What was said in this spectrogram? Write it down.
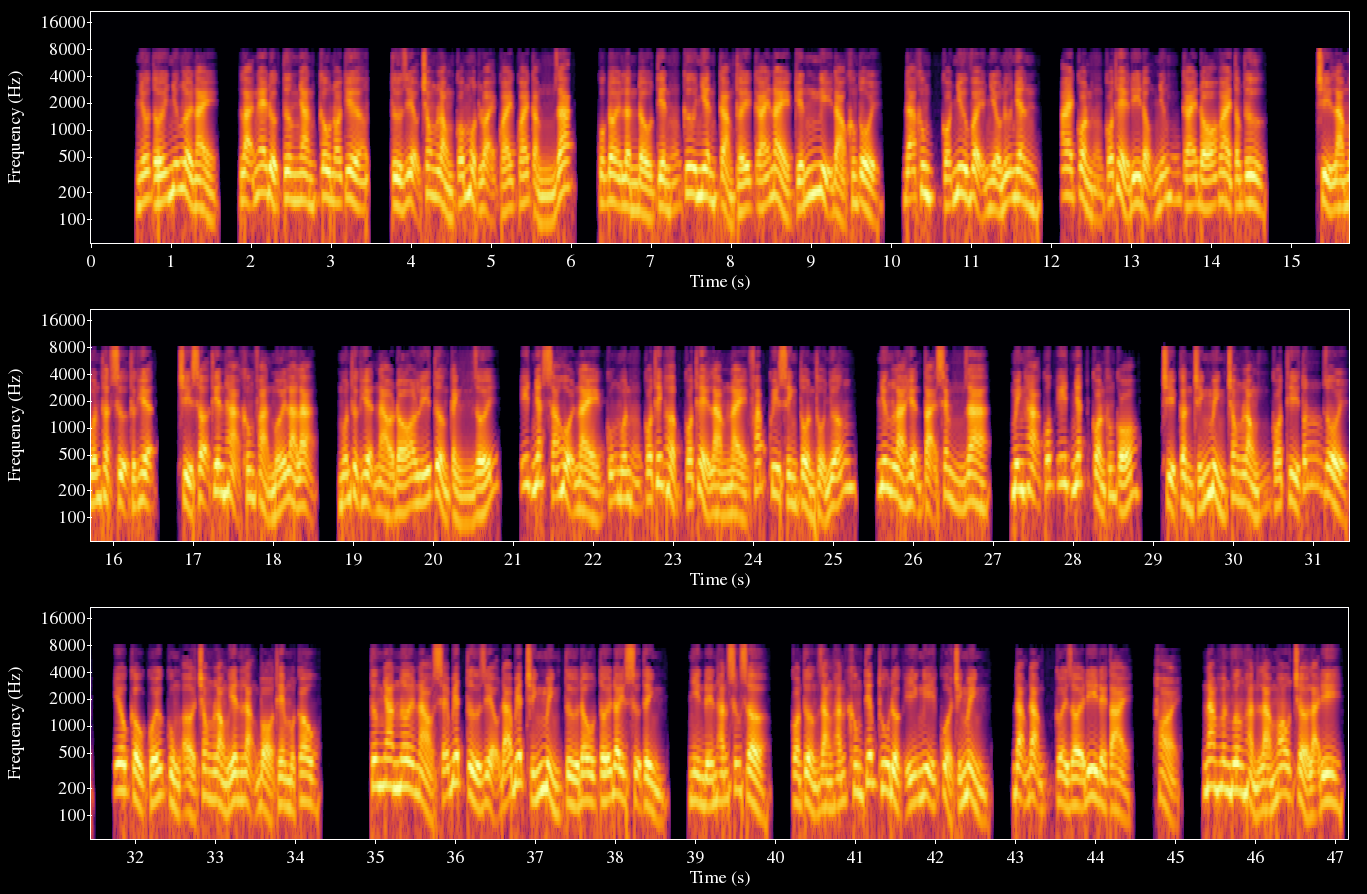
Nhớ tới những lời này, lại nghe được tương nhan câu nói kia, từ rượu trong lòng có một loại quái quái cảm giác, cuộc đời lần đầu tiên cư nhiên cảm thấy cái này kiến nghị đảo không tồi, đã không có như vậy nhiều nữ nhân, ai còn có thể đi động những cái đó vài tâm tư. Chỉ là muốn thật sự thực hiện, chỉ sợ thiên hạ không phản mới là lạ, muốn thực hiện nào đó lý tưởng cảnh giới, ít nhất xã hội này cũng muốn có thích hợp có thể làm này pháp quy sinh tồn thổ nhưỡng, nhưng là hiện tại xem ra, Minh Hạ Quốc ít nhất còn không có, chỉ cần chính mình trong lòng có thì tốt rồi, yêu cầu cuối cùng ở trong lòng yên lặng bỏ thêm một câu. Tương Nhan nơi nào sẽ biết từ diệu đã biết chính mình từ đâu tới đây sự tình, nhìn đến hắn sững sờ, còn tưởng rằng hắn không tiếp thu được ý nghĩ của chính mình, đạm đạm cười rời đi đề tài, hỏi, Nam Hân Vương hẳn là mau trở lại đi.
